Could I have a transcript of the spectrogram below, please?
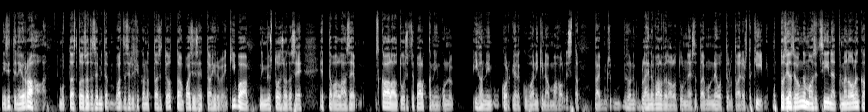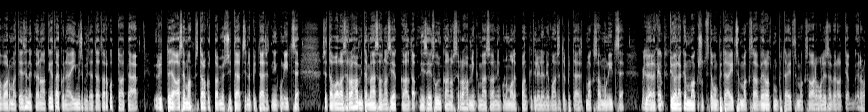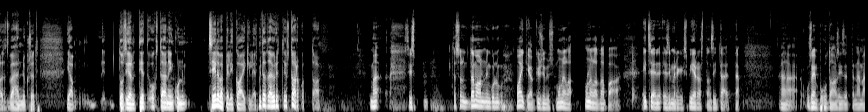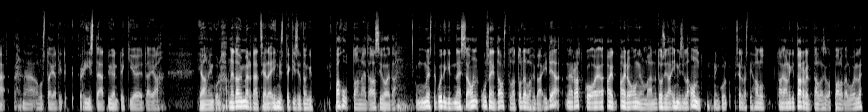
niin sitten ei ole rahaa. Mutta taas toisaalta se, mitä varten se riski kannattaa sitten ottaa, on paitsi se, että on hirveän kivaa, niin myös toisaalta se, että tavallaan se skaalautuu sitten se palkka niin kuin ihan niin korkealle kuin vaan ikinä on mahdollista. Tai se on niin kuin lähinnä valvelaolotunneista tai mun neuvottelutaidosta kiinni. Mutta tosiaan se ongelma on sitten siinä, että mä en ole ollenkaan varma, että ensinnäkään tietääkö nämä ihmiset, mitä tämä tarkoittaa, tämä yrittäjäasema. Se tarkoittaa myös sitä, että siinä pitää sitten niin kuin itse se tavallaan se raha, mitä mä saan asiakkaalta, niin se ei suinkaan ole se raha, minkä mä saan niin kuin omalle pankkitilille, vaan sitä pitää sitten maksaa mun itse työeläke, työeläkemaksut, sitä mun pitää itse maksaa verot, mun pitää itse maksaa arvonlisäverot ja erilaiset vähennykset. Ja tosiaan, onko tämä niin kuin selvä peli kaikille, että mitä tämä yrittäjyys tarkoittaa? Mä, siis, tässä on, tämä on niin kuin vaikea kysymys monella, monella tapaa. Itse esimerkiksi vierastan sitä, että ää, usein puhutaan siis, että nämä, nämä alustajätit riistää työntekijöitä ja, ja niin kuin annetaan ymmärtää, että siellä ihmiset tekisivät jotakin pahuuttaa näitä asioita. Mun mielestä kuitenkin näissä on usein taustalla todella hyvä idea. Ne ratkoo aidon ongelmaa ja ne tosiaan ihmisillä on niin kuin selvästi halu tai ainakin tarve tällaisilla palveluille.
